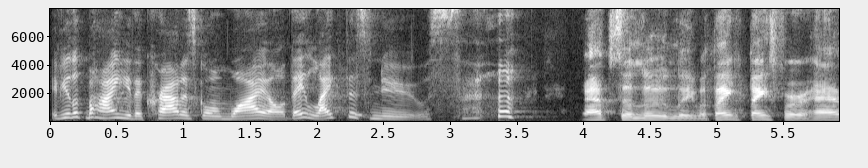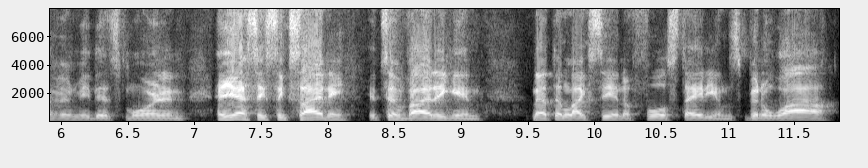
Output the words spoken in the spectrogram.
If you look behind you, the crowd is going wild. They like this news. Absolutely. Well, thank, thanks for having me this morning. And yes, it's exciting. It's inviting and nothing like seeing a full stadium. It's been a while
